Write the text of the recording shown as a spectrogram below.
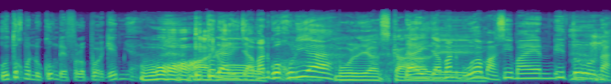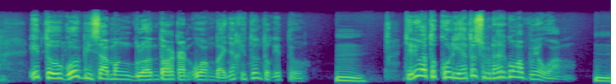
untuk mendukung developer gamenya. Wah, itu dari aduh. zaman gue kuliah. mulia sekali. Dari zaman gue masih main itu. Nah itu gue bisa menggelontorkan uang banyak itu untuk itu. Hmm. Jadi waktu kuliah tuh sebenarnya gue gak punya uang. Hmm.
